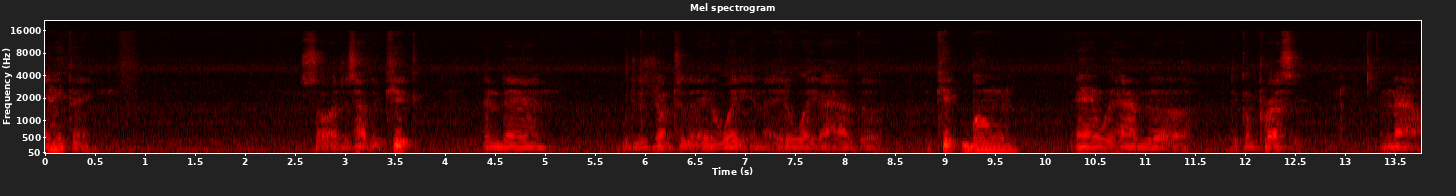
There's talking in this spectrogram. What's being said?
anything. So I just have the kick, and then we just jump to the 808. In the 808, I have the, the kick boom, and we have the the compressor. Now,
